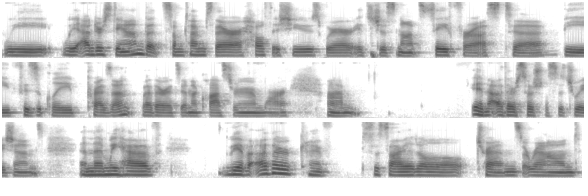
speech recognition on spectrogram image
we we understand that sometimes there are health issues where it's just not safe for us to be physically present whether it's in a classroom or um, in other social situations. And then we have we have other kind of societal trends around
